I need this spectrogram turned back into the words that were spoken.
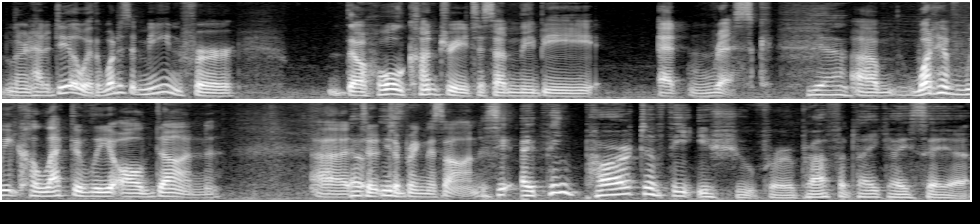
learn how to deal with. What does it mean for the whole country to suddenly be at risk? Yeah. Um, what have we collectively all done uh, Now, to, to bring this on? See, I think part of the issue for a prophet like Isaiah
